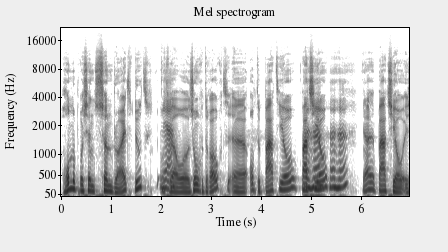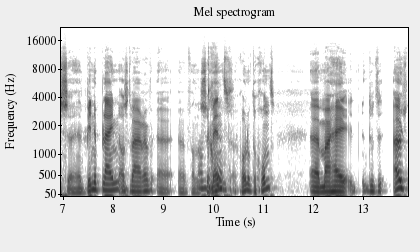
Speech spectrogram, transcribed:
100% sun-dried doet. Ja. Oftewel eh, zongedroogd op de patio. patio. Aha, aha. Ja, de patio is eh, het binnenplein als het ware eh, eh, van Op cement, gewoon op de grond. Maar hij doet het uit,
